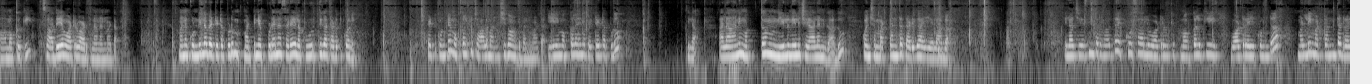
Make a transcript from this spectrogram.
ఆ మొక్కకి. సో అదే వాటర్ వాడుతున్నాను అనమాట మన కుండీలో పెట్టేటప్పుడు మట్టిని ఎప్పుడైనా సరే ఇలా పూర్తిగా తడుపుకొని పెట్టుకుంటే మొక్కలకి చాలా మంచిగా ఉంటుంది అనమాట ఏ మొక్కలైనా పెట్టేటప్పుడు ఇలా అలా అని మొత్తం నీళ్ళు నీళ్ళు చేయాలని కాదు కొంచెం మట్టంతా తడిగా అయ్యేలాగా. ఇలా చేసిన తర్వాత ఎక్కువసార్లు వాటర్కి మొక్కలకి వాటర్ వేయకుండా మళ్ళీ మట్టంతా డ్రై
